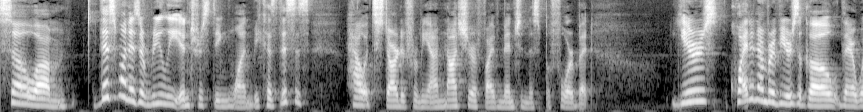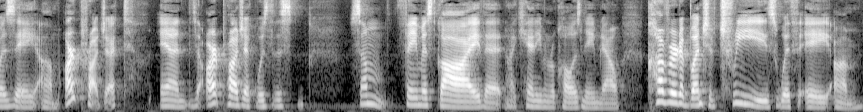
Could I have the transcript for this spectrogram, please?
So, um, this one is a really interesting one because this is how it started for me. I'm not sure if I've mentioned this before, but years, quite a number of years ago, there was a um, art project, and the art project was this some famous guy that I can't even recall his name now covered a bunch of trees with a um,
